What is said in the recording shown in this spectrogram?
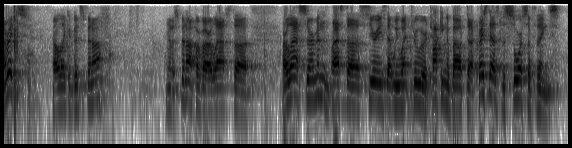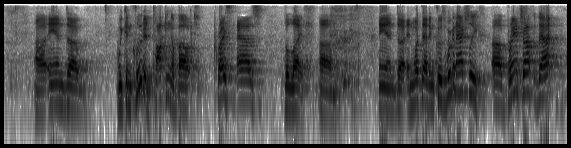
All right. I like a good spin-off. I'm going to spin off of our last uh, our last sermon, last uh, series that we went through. We were talking about uh, Christ as the source of things, uh, and uh, we concluded talking about Christ as the life, um, and uh, and what that includes. We're going to actually branch off of that,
